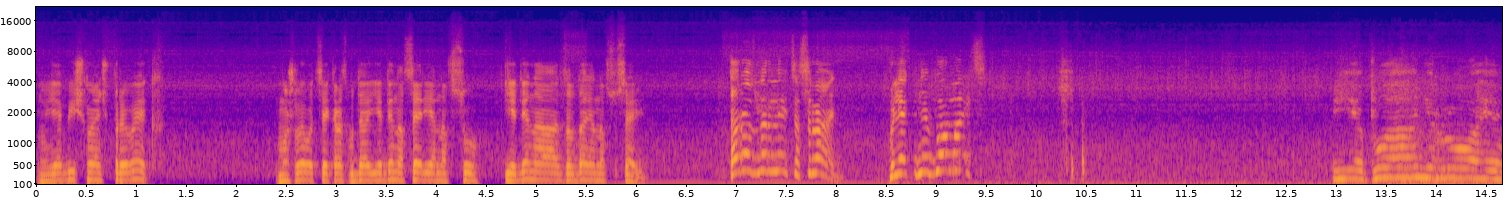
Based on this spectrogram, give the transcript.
Ну, я більш-менш привик. Можливо, це якраз буде єдина серія на всю. Єдине завдання на всю серію. Та розвернися, срань! Блять, не вламайся! Єбані роги.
